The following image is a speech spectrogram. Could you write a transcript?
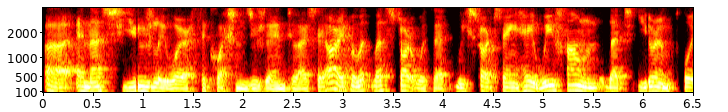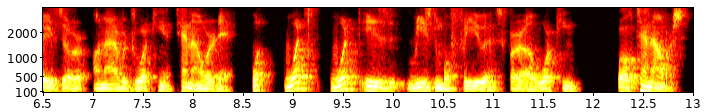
Uh, and that's usually where the questions usually end to. I say, all right, well, let, us start with that. We start saying, hey, we found that your employees are on average working a 10 hour day. What, what, what is reasonable for you as for a working, well, 10 hours?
